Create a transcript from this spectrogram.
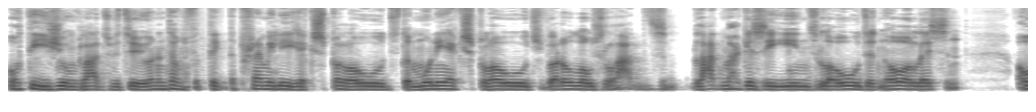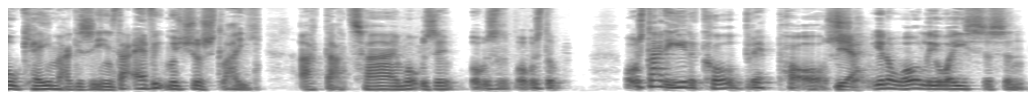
what these young lads were doing, and I don't think the Premier League explodes, the money explodes. You've got all those lads, lad magazines loaded and all this, and OK magazines. That everything was just like at that time. What was it? What was it? What was the? What was that era called? Britpop or Yeah. you know, all the Oasis, and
